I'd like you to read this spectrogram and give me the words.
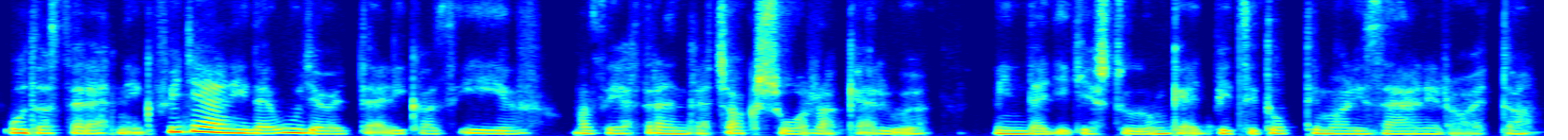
oda szeretnék figyelni, de úgy, ahogy telik az év, azért rendre csak sorra kerül mindegyik, és tudunk egy picit optimalizálni rajta.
